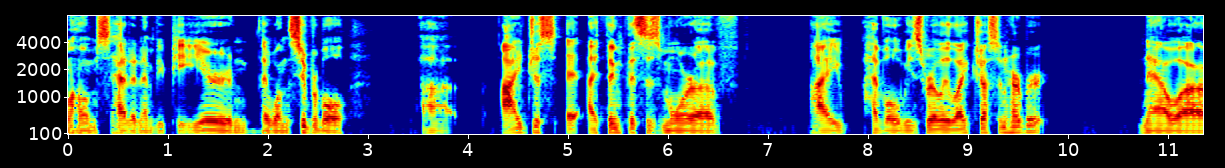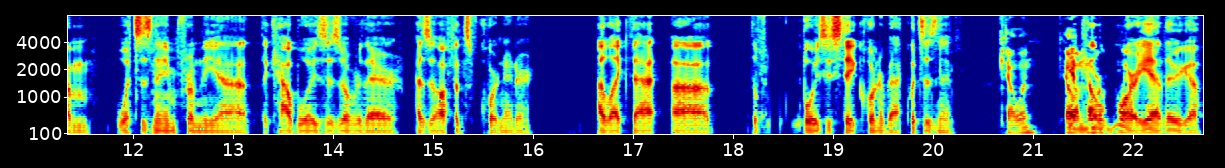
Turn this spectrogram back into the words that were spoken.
Mahomes had an MVP year and they won the Super Bowl. Uh, I just I think this is more of I have always really liked Justin Herbert. Now, um, what's his name from the uh, the Cowboys is over there as an offensive coordinator. I like that. Uh, the Boise State cornerback. What's his name? Kellen. Kellen, yeah, Moore. Kellen Moore. Yeah, there you go.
